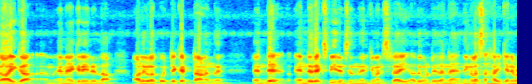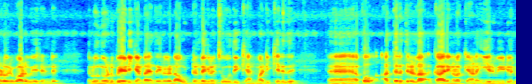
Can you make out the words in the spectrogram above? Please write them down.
കായിക മേഖലയിലുള്ള ആളുകളൊക്കെ ഒറ്റക്കെട്ടാണെന്ന് എന്റെ എന്റെ ഒരു എക്സ്പീരിയൻസിൽ നിന്ന് എനിക്ക് മനസ്സിലായി. അതുകൊണ്ട് തന്നെ നിങ്ങളെ സഹായിക്കാൻ ഇവിടെ ഒരുപാട് പേരുണ്ട്. നിങ്ങൾ ഒന്നുകൊണ്ട് പേടിക്കേണ്ട. എന്തെങ്കിലുമൊക്കെ ഡൗട്ട് ഉണ്ടെങ്കിലും ചോദിക്കാൻ മടിക്കരുത്. അപ്പോൾ അത്തരത്തിലുള്ള കാര്യങ്ങളൊക്കെയാണ് ഈ ഒരു വീഡിയോയിൽ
